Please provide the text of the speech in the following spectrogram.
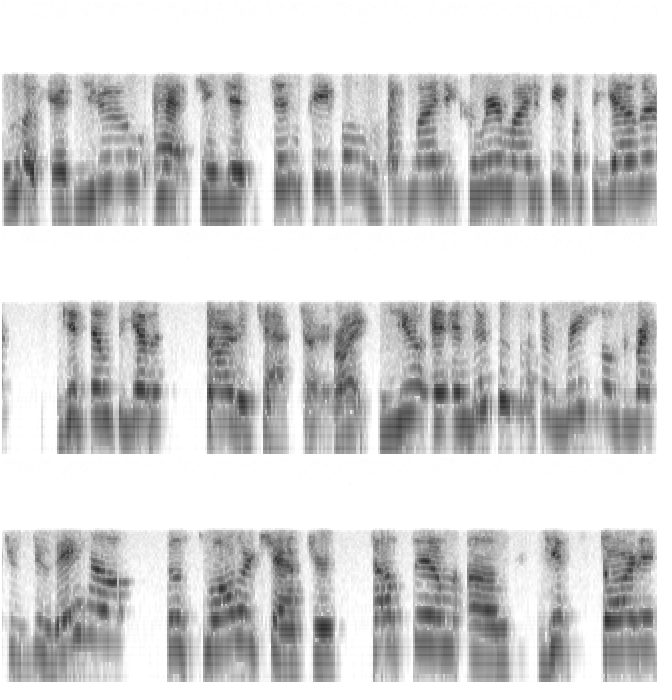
look, if you ha- can get 10 people, like minded, career minded people together, get them together, start a chapter. That's right. You and, and this is what the regional directors do. They help those smaller chapters, help them um, get started,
